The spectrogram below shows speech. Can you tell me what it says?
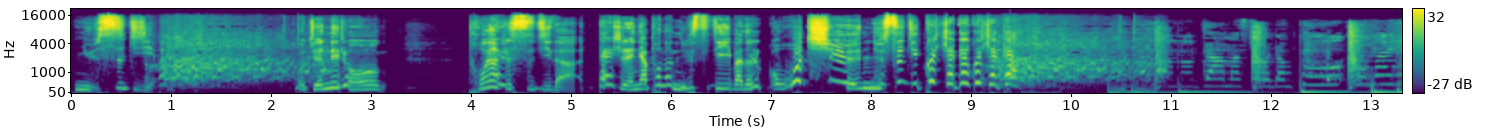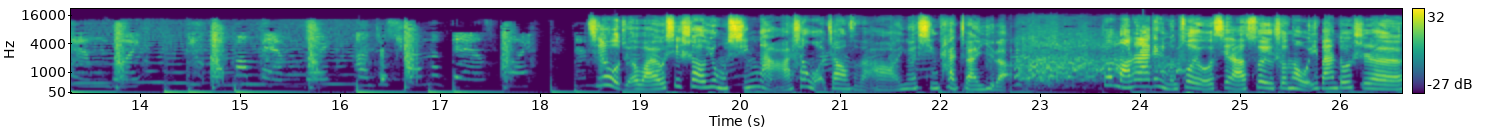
女司机。我觉得那种同样是司机的，但是人家碰到女司机一般都是我去，女司机快闪开，快闪开！我觉得玩游戏是要用心的啊，像我这样子的啊，因为心太专一了，都忙着来给你们做游戏了，所以说呢，我一般都是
